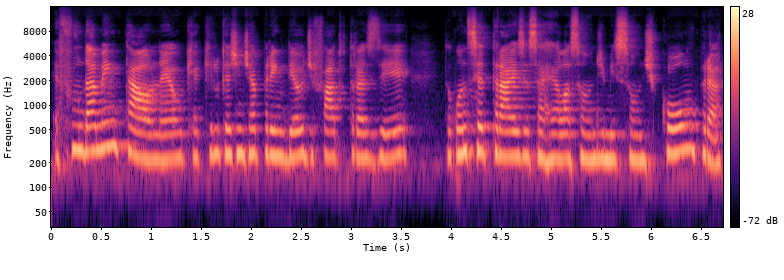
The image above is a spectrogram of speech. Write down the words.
é fundamental, né? O que aquilo que a gente aprendeu de fato trazer. Então, quando você traz essa relação de missão de compra,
